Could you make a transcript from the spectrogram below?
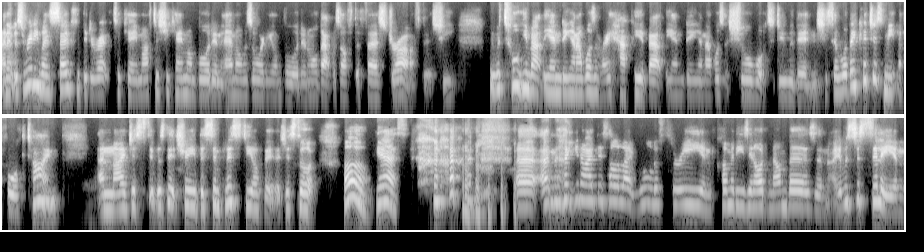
And it was really when Sophie, the director, came after she came on board and Emma was already on board and all that was off the first draft that she, we were talking about the ending and I wasn't very happy about the ending and I wasn't sure what to do with it. And she said, well, they could just meet a fourth time. And I just, it was literally the simplicity of it. I just thought, oh, yes. uh, and, you know, I had this whole like rule of three and comedies in odd numbers and it was just silly. And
